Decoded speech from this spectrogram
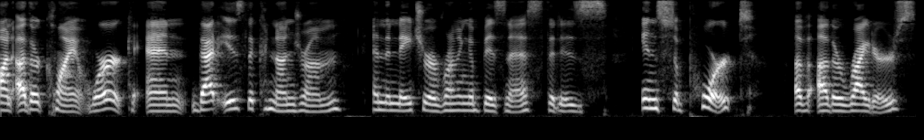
on other client work. And that is the conundrum and the nature of running a business that is in support of other writers,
